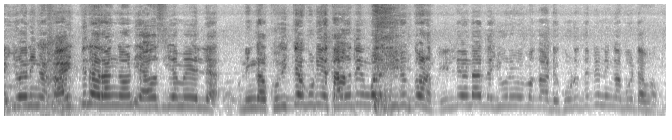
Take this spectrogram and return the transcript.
ஐயோ நீங்க கைத்துல இறங்க வேண்டிய அவசியமே இல்லை. நீங்கள் குதிக்கக்கூடிய தகுதி உங்களுக்கு இருக்கணும். இல்லைன்னா இந்த யூனிஃபார்ம் காட்டி கொடுத்து வந்துட்டு நீங்க வீட்டை வாங்க.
